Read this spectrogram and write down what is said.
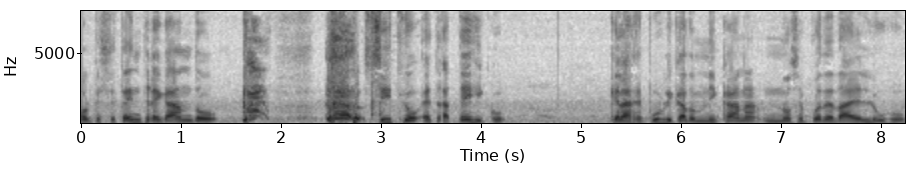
porque se está entregando sitio estratégico que la República Dominicana no se puede dar el lujo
